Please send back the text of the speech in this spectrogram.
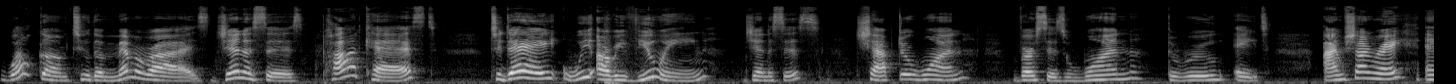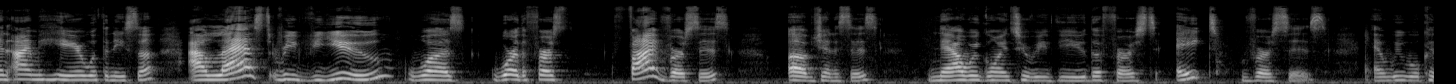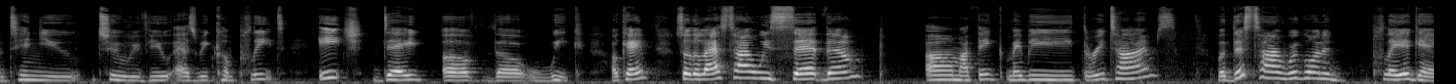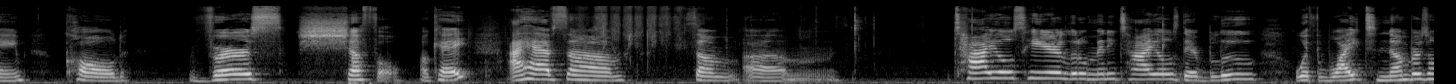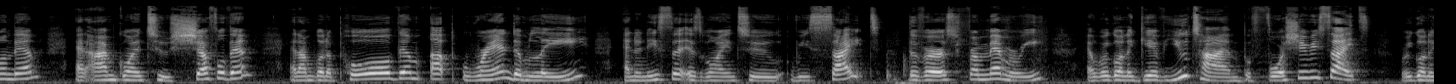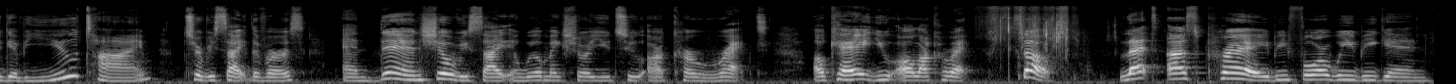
Welcome to the Memorize Genesis podcast. Today we are reviewing Genesis chapter 1, verses 1 through 8. I'm Sean Ray and I'm here with Anissa. Our last review was were the first 5 verses of Genesis. Now we're going to review the first 8 verses and we will continue to review as we complete each day of the week. Okay? So the last time we said them, um, I think maybe three times. But this time we're going to play a game called Verse Shuffle. Okay? I have some some um tiles here, little mini tiles. They're blue with white numbers on them, and I'm going to shuffle them and I'm going to pull them up randomly. And Anissa is going to recite the verse from memory, and we're going to give you time before she recites. We're going to give you time to recite the verse, and then she'll recite, and we'll make sure you two are correct. Okay, you all are correct. So, let us pray before we begin.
